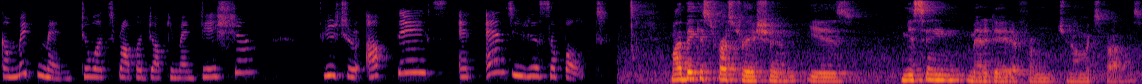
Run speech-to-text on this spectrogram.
commitment towards proper documentation, future updates, and end-user support. My biggest frustration is missing metadata from genomics files.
